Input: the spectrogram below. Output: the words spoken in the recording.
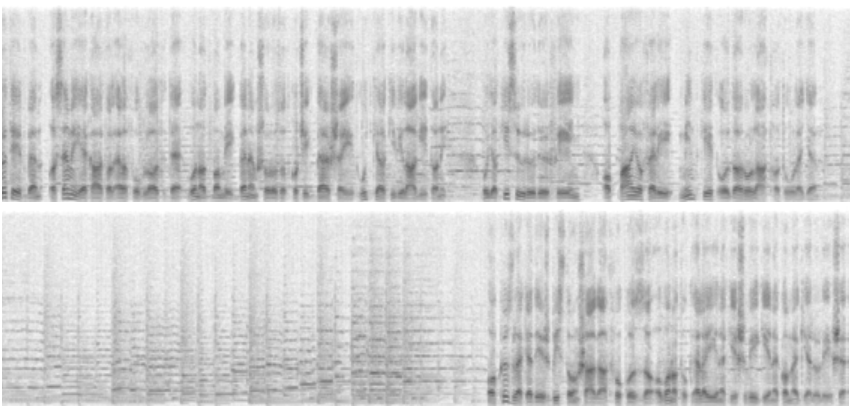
Sötétben a személyek által elfoglalt, de vonatban még be nem sorozott kocsik belsejét úgy kell kivilágítani, hogy a kiszűrődő fény a pálya felé mindkét oldalról látható legyen. A közlekedés biztonságát fokozza a vonatok elejének és végének a megjelölése.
